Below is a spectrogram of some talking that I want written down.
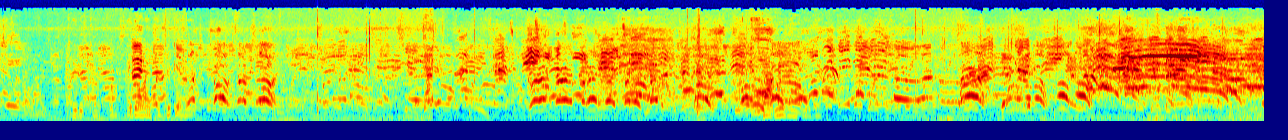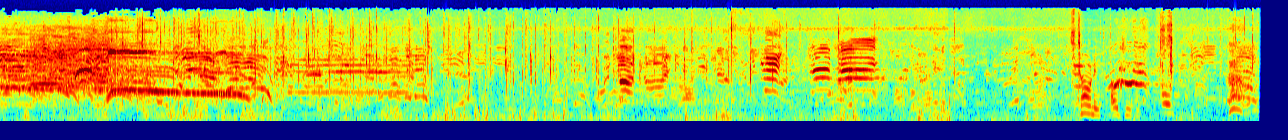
Be careful. I don't want you to get hurt. Stop moving, people. Tony. Oh, Jesus.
